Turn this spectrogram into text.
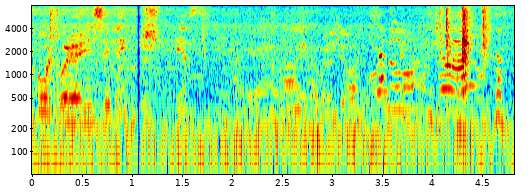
board. Where are you sitting? Yes. Guten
